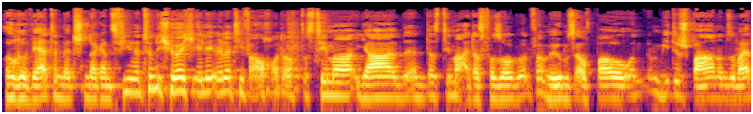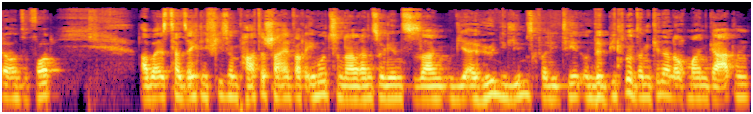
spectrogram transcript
eure Werte matchen da ganz viel. Natürlich höre ich relativ auch auf das Thema, ja, das Thema Altersvorsorge und Vermögensaufbau und Miete sparen und so weiter und so fort aber es ist tatsächlich viel sympathischer, einfach emotional ranzugehen, zu sagen, wir erhöhen die Lebensqualität und wir bieten unseren Kindern auch mal einen Garten,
